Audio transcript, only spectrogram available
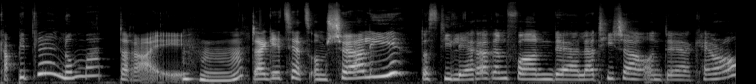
Kapitel Nummer 3. Da geht es jetzt um Shirley, das ist die Lehrerin von der Latisha und der Carol,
